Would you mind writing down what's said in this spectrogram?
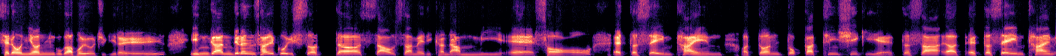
새로운 연구가 보여주기를 인간들은 살고 있었다 사우스 아메리카 남미에서 at the same time 어떤 똑같은 시기에 at the, 아, at the same time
